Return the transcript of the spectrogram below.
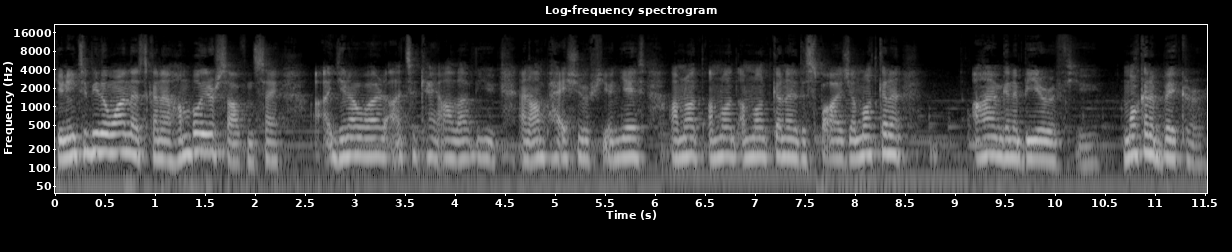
You need to be the one that's going to humble yourself and say, uh, you know what? It's okay. I love you and i'm patient with you. And yes i'm not i'm not i'm not gonna despise you. I'm not gonna i'm gonna be here with you. I'm not gonna bicker.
